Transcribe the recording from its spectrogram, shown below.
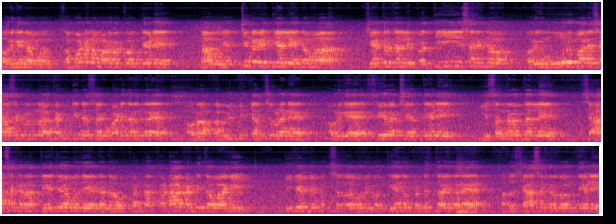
ಅವರಿಗೆ ನಾವು ಸಪೋರ್ಟನ್ನು ಮಾಡಬೇಕು ಅಂತೇಳಿ ನಾವು ಹೆಚ್ಚಿನ ರೀತಿಯಲ್ಲಿ ನಮ್ಮ ಕ್ಷೇತ್ರದಲ್ಲಿ ಪ್ರತಿ ಸರಿನೂ ಅವರಿಗೆ ಮೂರು ಬಾರಿ ಶಾಸಕರನ್ನ ಕಂಟಿನ್ಯೂಸ್ ಆಗಿ ಮಾಡಿದಾರೆ ಅವರ ಅಭಿವೃದ್ಧಿ ಕೆಲಸಗಳನ್ನೇ ಅವರಿಗೆ ಶ್ರೀರಕ್ಷೆ ಅಂತೇಳಿ ಈ ಸಂದರ್ಭದಲ್ಲಿ ಶಾಸಕರ ತೇಜೋವಧೆಯನ್ನು ನಾವು ಕಂಡ ಕಡಾಖಂಡಿತವಾಗಿ ಬಿಜೆಪಿ ಪಕ್ಷದವರು ಇವತ್ತು ಏನು ಖಂಡಿಸ್ತಾ ಇದ್ದಾರೆ, ಅದು ಶಾಸಕರದು ಅಂತೇಳಿ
